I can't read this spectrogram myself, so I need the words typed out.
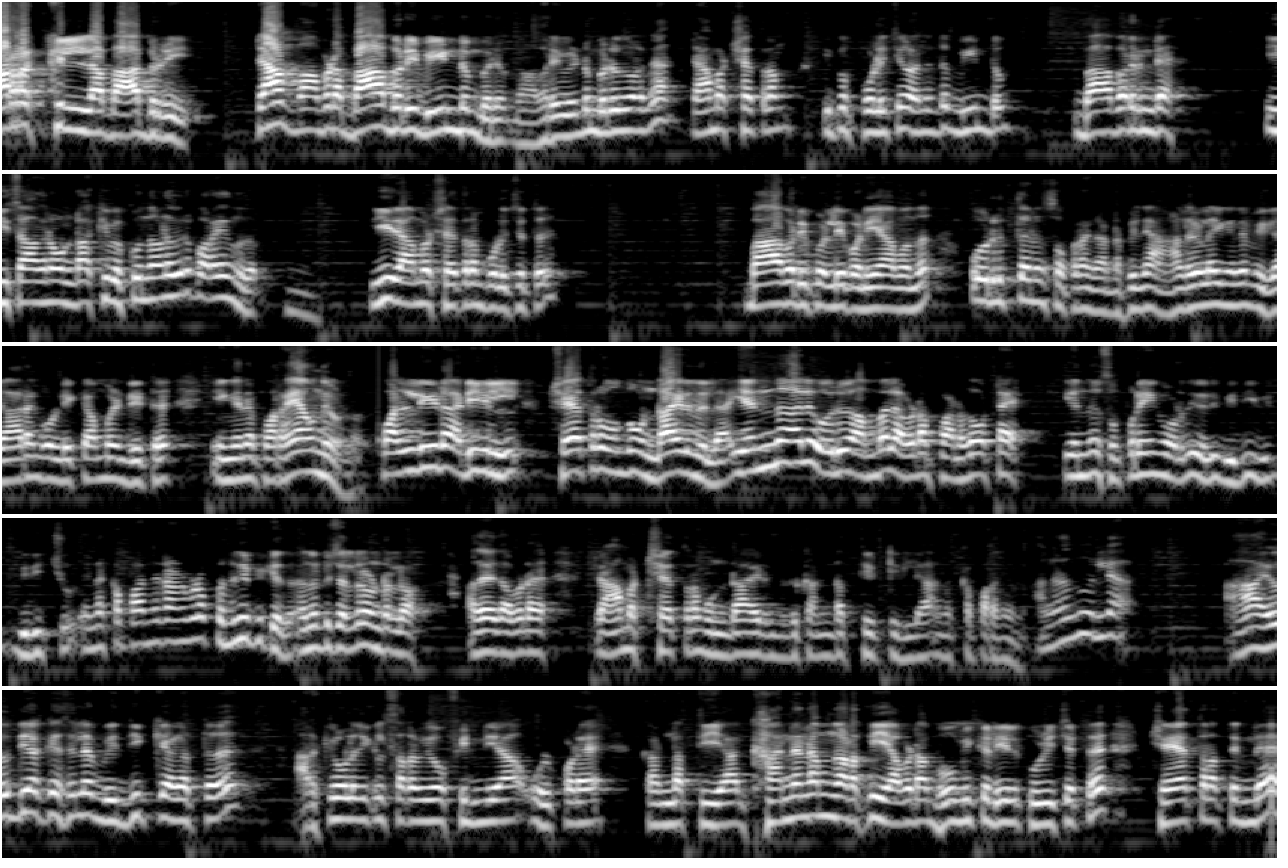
മറക്കില്ല ബാബറി. രാം അവിടെ ബാബറി വീണ്ടും വരും. ബാബറി വീണ്ടും വരും എന്ന് പറഞ്ഞാൽ രാമക്ഷേത്രം ഇപ്പൊ പൊളിച്ചു കളഞ്ഞിട്ട് വീണ്ടും ബാബറിന്റെ ഈ സാധനം ഉണ്ടാക്കി വെക്കുമെന്നാണ് ഇവർ പറയുന്നത്. ഈ രാമക്ഷേത്രം പൊളിച്ചിട്ട് ബാബറി പള്ളി പണിയാമെന്ന് ഒരുത്തനും സ്വപ്നം കണ്ട പിന്നെ ആളുകളെ ഇങ്ങനെ വികാരം കൊള്ളിക്കാൻ വേണ്ടിയിട്ട് ഇങ്ങനെ പറയാവുന്നേ ഉള്ളൂ. പള്ളിയുടെ അടിയിൽ ക്ഷേത്രമൊന്നും ഉണ്ടായിരുന്നില്ല. എന്നാലും ഒരു അമ്പലം അവിടെ പണിതോട്ടെ. എന്ന് സുപ്രീം കോടതി ഒരു വിധി വിധിച്ചു എന്നൊക്കെ പറഞ്ഞിട്ടാണ് ഇവിടെ പ്രചരിപ്പിക്കുന്നത് എന്നിട്ട് ചിലരുണ്ടല്ലോ അതായത് അവിടെ രാമക്ഷേത്രം ഉണ്ടായിരുന്നത് കണ്ടെത്തിയിട്ടില്ല എന്നൊക്കെ പറഞ്ഞു അങ്ങനെയൊന്നുമില്ല ആ അയോധ്യ കേസിലെ വിധിക്കകത്ത് ആർക്കിയോളജിക്കൽ സർവേ ഓഫ് ഇന്ത്യ ഉൾപ്പെടെ കണ്ടെത്തിയ ഖനനം നടത്തി അവിടെ ഭൂമിക്കടിയിൽ കുഴിച്ചിട്ട് ക്ഷേത്രത്തിന്റെ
